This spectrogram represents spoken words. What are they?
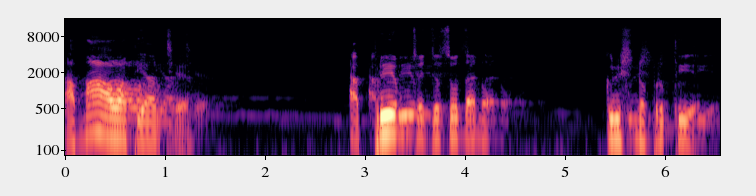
આ માં આવા તૈયાર છે. આ પ્રેમ છે જસોદાનો કૃષ્ણ પ્રત્યે.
